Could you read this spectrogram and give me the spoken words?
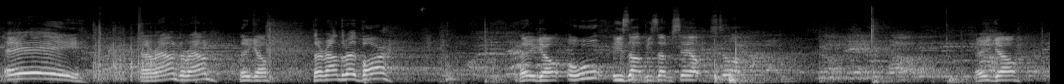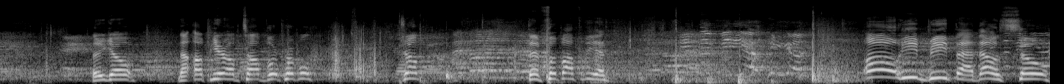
Hey! And around, around. There you go. Then around the red bar. There you go. Oh, he's up, he's up. Stay up, still up. There you go. There you go. Now up here, up top, purple. Jump. Then flip off at the end. Oh, he beat that. That was so.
